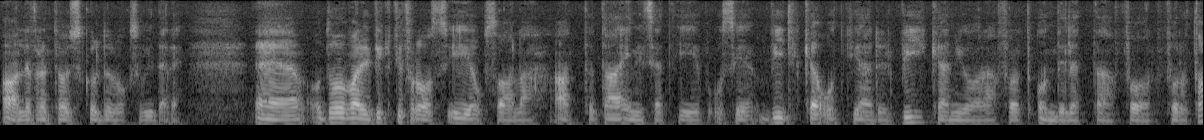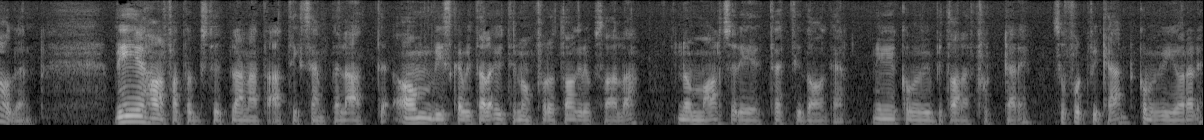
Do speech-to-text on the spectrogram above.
ja, leverantörsskulder och så vidare. Eh, och då var det viktigt för oss i Uppsala att ta initiativ och se vilka åtgärder vi kan göra för att underlätta för företagen. Vi har fattat beslut bland annat att till exempel att om vi ska betala ut till någon företag i Uppsala, normalt så är det 30 dagar. Nu kommer vi betala fortare. Så fort vi kan kommer vi göra det.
